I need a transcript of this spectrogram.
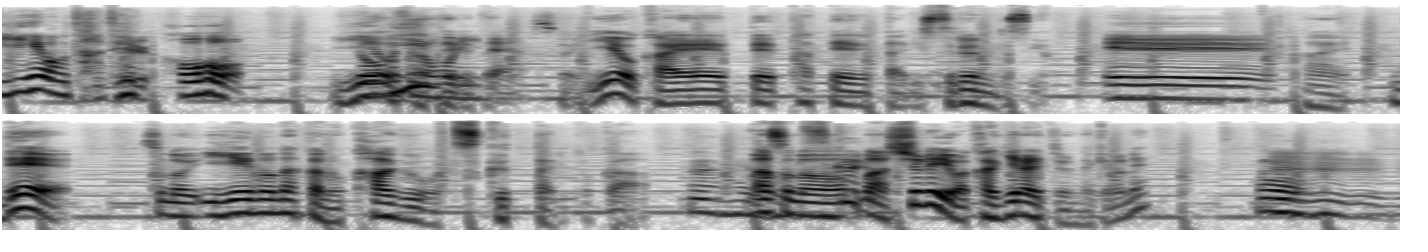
家を建てる。ほう。家を建てれたりそう家を変えて建てれたりするんですよ。えー。はい。でその家の中の家具を作ったりとかうんまあそのまあ種類は限られてるんだけどね。ううんうん。ん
